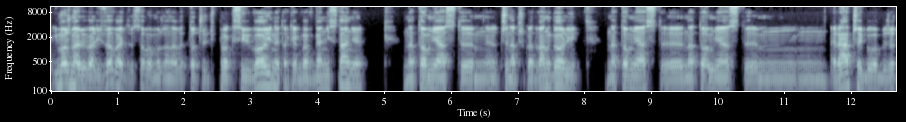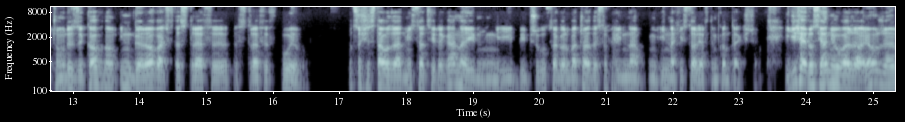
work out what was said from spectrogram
i można rywalizować ze sobą, można nawet toczyć proxy wojny, tak jak w Afganistanie, natomiast czy na przykład w Angolii, natomiast natomiast raczej byłoby rzeczą ryzykowną ingerować w te strefy, strefy wpływów. To, co się stało za administracji Reagana i, i, i przywództwa Gorbaczowa, to jest trochę inna, inna historia w tym kontekście. I dzisiaj Rosjanie uważają, że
